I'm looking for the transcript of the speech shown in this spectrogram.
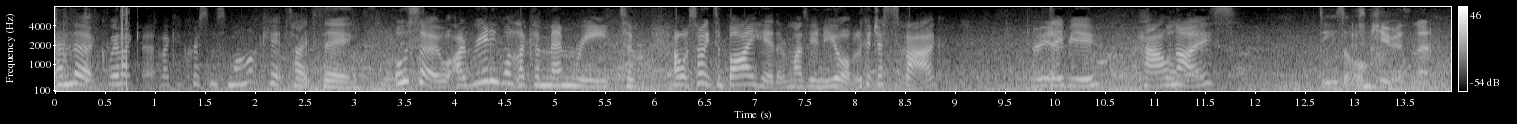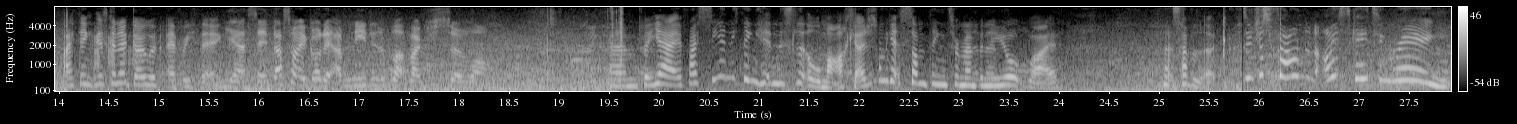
And look, we're like a, like a Christmas market type thing. Also, I really want like a memory to. I want something to buy here that reminds me of New York. Look at Jess's bag. Oh, yeah. Debut. How nice. Diesel. It's cute, isn't it? I think it's gonna go with everything. Yeah, same. That's why I got it. I've needed a black bag for so long. Um, but yeah, if I see anything in this little market, I just want to get something to remember New York by. Let's have a look. We just found an ice skating rink.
